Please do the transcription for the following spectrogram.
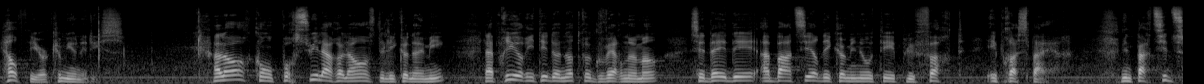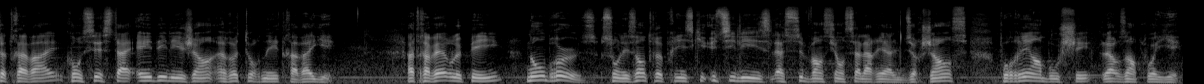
healthier communities. Alors qu'on poursuit la relance de l'économie, la priorité de notre gouvernement, c'est d'aider à bâtir des communautés plus fortes et prospères. Une partie de ce travail consiste à aider les gens à retourner travailler. À travers le pays, nombreuses sont les entreprises qui utilisent la subvention salariale d'urgence pour réembaucher leurs employés.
